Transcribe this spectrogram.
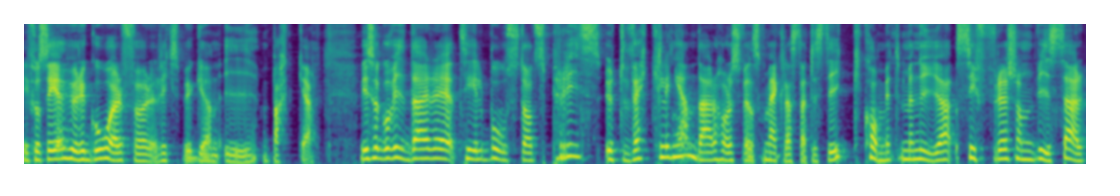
Vi får se hur det går för Riksbyggen i Backa. Vi ska gå vidare till bostadsprisutvecklingen. Där har Svensk Mäklarstatistik kommit med nya siffror som visar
